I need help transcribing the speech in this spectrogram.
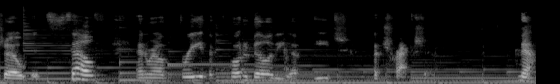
show itself, and round three, the quotability of each attraction. Now,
